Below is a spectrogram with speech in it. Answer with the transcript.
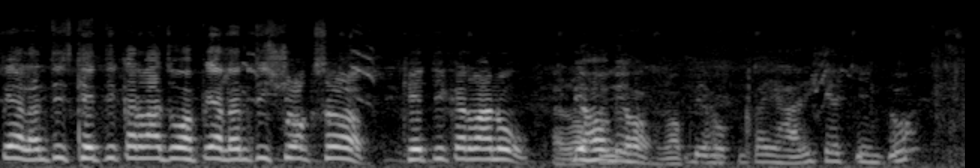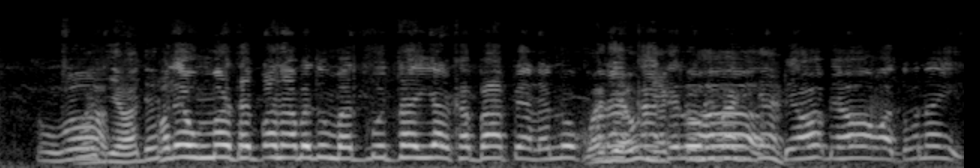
પહેલાંથી જ ખેતી કરવા જો પહેલાંથી શોખ છે ખેતી કરવાનો. બેહો બેહો. બેહો હારી ખેંચી એમ તો ઓવે. વળી જવા દે. ભલે ઉંમર થઈ પણ આ બધું મજબૂત થઈ યાર ખભા પહેલાનો ખોરાક ખાધેલો તો નહીં પાકી હે. જાય. બેહો બેહો વધો નહીં.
